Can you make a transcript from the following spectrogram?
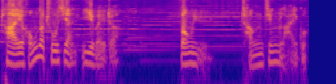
彩虹的出现意味着风雨曾经来过。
